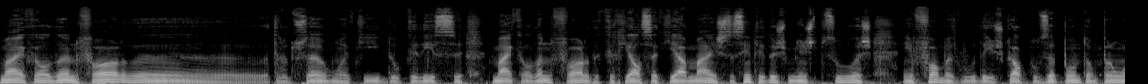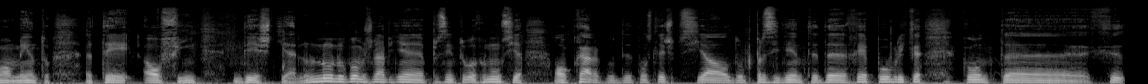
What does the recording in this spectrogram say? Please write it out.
Michael Dunford, eh, a tradução aqui do que disse Michael Dunford, que realça que há mais 62 milhões de pessoas em fome aguda e os cálculos apontam para um aumento até ao fim deste ano. Nuno Gomes Nabian apresentou a renúncia ao cargo de Conselheiro Especial do Presidente da República. Conta que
